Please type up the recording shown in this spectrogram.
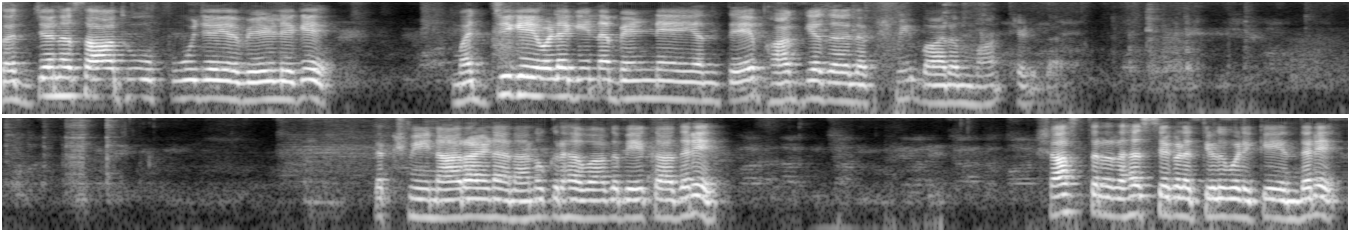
ಸಜ್ಜನ ಸಾಧು ಪೂಜೆಯ ವೇಳೆಗೆ ಮಜ್ಜಿಗೆಯೊಳಗಿನ ಬೆಣ್ಣೆಯಂತೆ ಭಾಗ್ಯದ ಲಕ್ಷ್ಮಿ ಬಾರಮ್ಮ ಅಂತ ಹೇಳಿದ್ದಾರೆ. ಲಕ್ಷ್ಮೀನಾರಾಯಣನ ಅನುಗ್ರಹವಾಗಬೇಕಾದರೆ ಶಾಸ್ತ್ರ ರಹಸ್ಯಗಳ ತಿಳುವಳಿಕೆ ಎಂದರೆ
